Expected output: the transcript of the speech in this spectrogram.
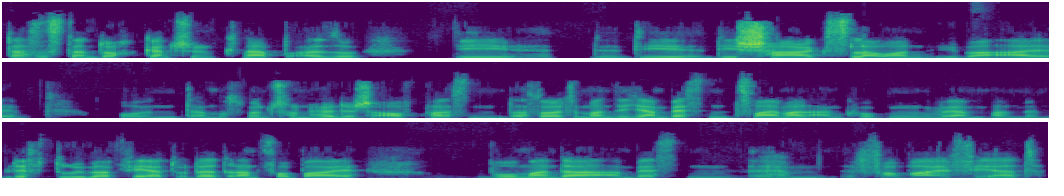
das ist dann doch ganz schön knapp. Also die, die, die Sharks lauern überall. Und da muss man schon höllisch aufpassen. Das sollte man sich am besten zweimal angucken, wenn man mit dem Lift drüber fährt oder dran vorbei, wo man da am besten ähm, vorbeifährt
